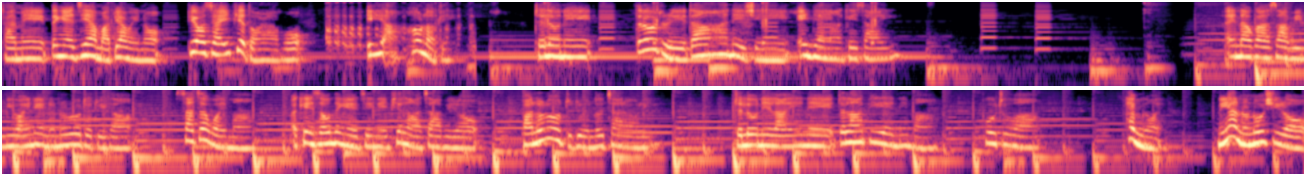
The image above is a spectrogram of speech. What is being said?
ဒါပေမဲ့တငယ်ချင်းကမှပြောင်းရင်တော့ပျော်စရာကြီးဖြစ်သွားတာပေါ့အေးဟာဟုတ်လားတယ်ဒီလိုနဲ့သူတို့တွေဒါဟာနေချင်းအိမ်ပြန်လာခဲ့ကြ၏ အဲ့နောက်ကစပြီးမိဝိုင်းနဲ့နုံနုတို့တွေကစာချက်ဝိုင်းမှာအခင်ဆုံးတငယ်ချင်းတွေဖြစ်လာကြပြီးတော့ဘာလို့လို့တူတူလုပ်ကြတော့လဲဒီလိုနေလာရင်းနဲ့တလားပြည့်ရဲ့နေ့မှာဖိုးတူဟာဟဲ့မြောနင်ကနုံနုရှိတော့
